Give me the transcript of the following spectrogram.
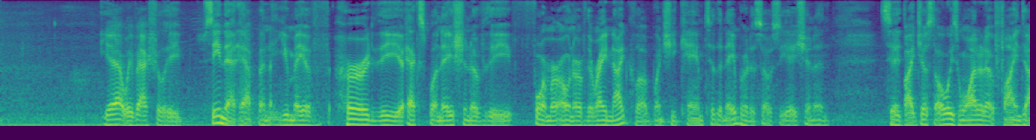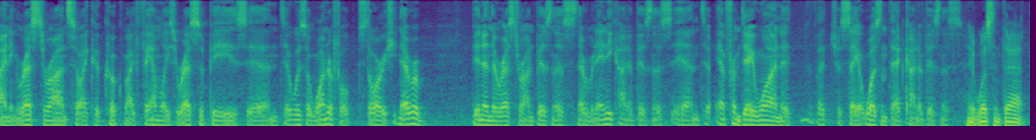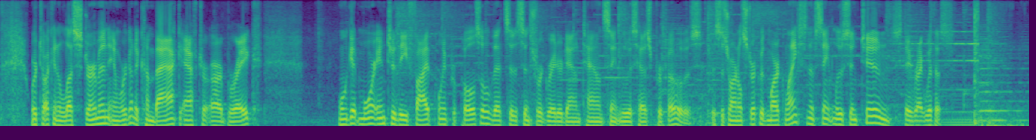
Yeah, we've actually seen that happen. You may have heard the explanation of the former owner of the Rain nightclub when she came to the neighborhood association and said, I just always wanted a fine dining restaurant so I could cook my family's recipes. And it was a wonderful story. She'd never been in the restaurant business, never been any kind of business. And, uh, and from day one, it, let's just say it wasn't that kind of business. It wasn't that. We're talking to Les Sterman, and we're going to come back after our break. We'll get more into the five point proposal that Citizens for Greater Downtown St. Louis has proposed. This is Arnold Strick with Mark Langston of St. Louis in Tune. Stay right with us.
